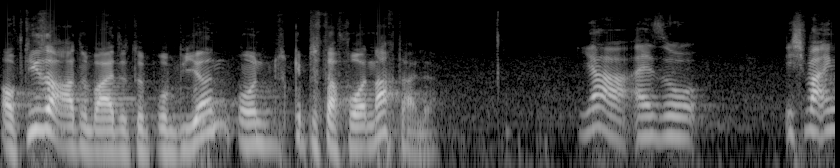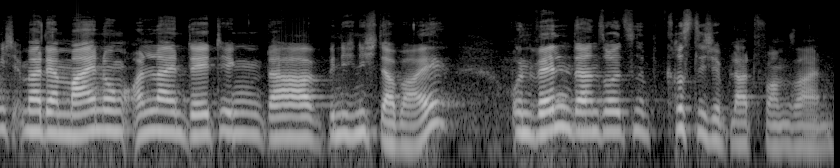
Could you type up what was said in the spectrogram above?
auf diese Art und Weise zu probieren und gibt es da Vor- und Nachteile? Ja, also ich war eigentlich immer der Meinung, Online-Dating, da bin ich nicht dabei. Und wenn, dann soll es eine christliche Plattform sein.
